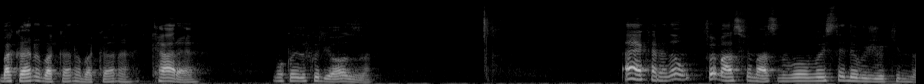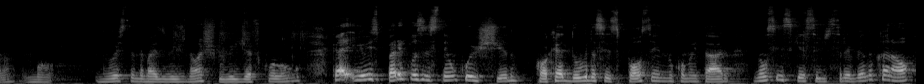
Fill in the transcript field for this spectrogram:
Bacana, bacana, bacana. Cara, uma coisa curiosa. É, cara, não, foi massa, foi massa. Não vou, vou estender o vídeo aqui, não. Não, vou estender mais o vídeo, não. Acho que o vídeo já ficou longo. Cara, e eu espero que vocês tenham curtido. Qualquer dúvida, vocês postem no comentário. Não se esqueça de se inscrever no canal.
